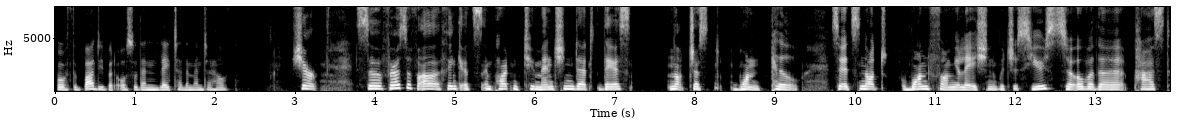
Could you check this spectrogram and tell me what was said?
both the body but also then later the mental health Sure. So, first of all, I think it's important to mention that there's not just one pill. So, it's not one formulation which is used. So, over the past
